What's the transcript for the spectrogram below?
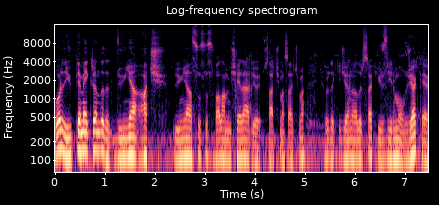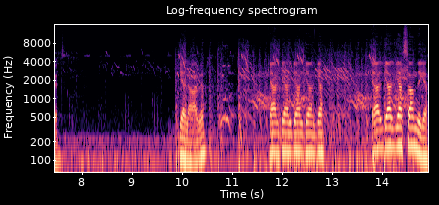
Bu arada yükleme ekranında da dünya aç, dünya susuz falan bir şeyler diyor saçma saçma. Şuradaki canı alırsak 120 olacak. Evet. Gel abi. Gel gel gel gel gel. Gel gel gel sen de gel.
